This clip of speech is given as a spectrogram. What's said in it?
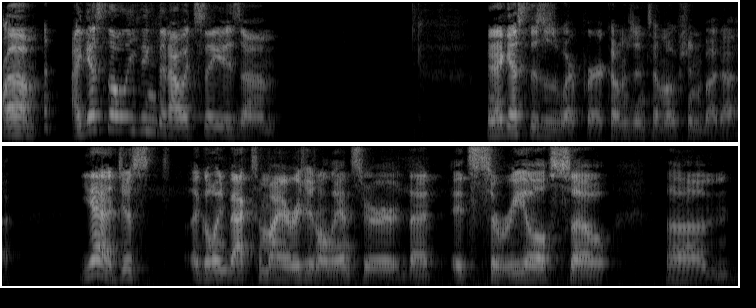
um, I guess the only thing that I would say is um, and I guess this is where prayer comes into motion, but uh, yeah, just uh, going back to my original answer that it's surreal. So, um,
